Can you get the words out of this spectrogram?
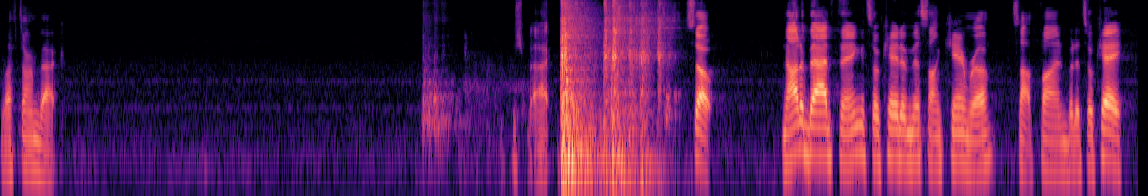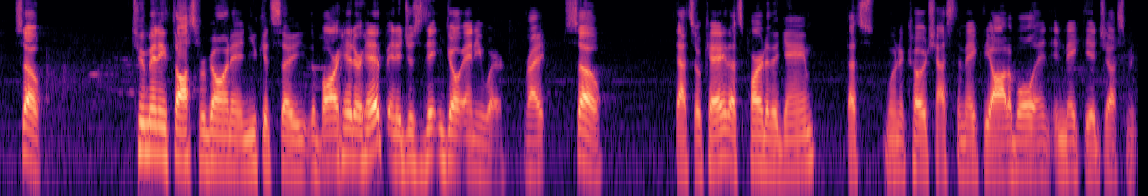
Left arm back. Push back. So not a bad thing. It's okay to miss on camera. It's not fun, but it's okay. So too many thoughts were going in. You could say the bar hit her hip and it just didn't go anywhere, right? So that's okay. That's part of the game. That's when a coach has to make the audible and, and make the adjustment.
